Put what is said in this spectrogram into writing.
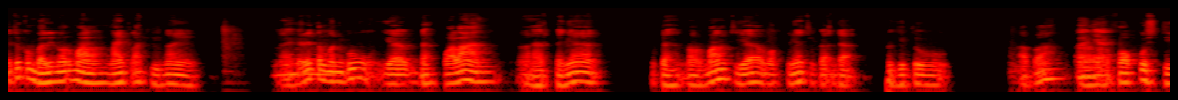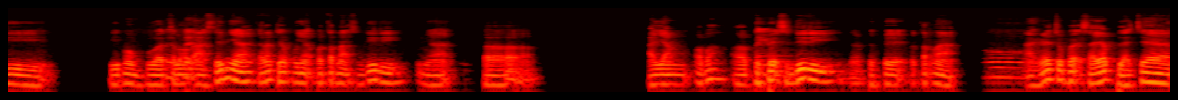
itu kembali normal, naik lagi naik. Nah, akhirnya Hmm. temanku ya udah Nah, harganya sudah normal, dia waktunya juga tidak begitu apa eh, Banyak. fokus di di membuat telur asinnya karena dia punya peternak sendiri, punya eh, ayam apa eh, bebek Ayam. sendiri, bebek peternak Oh. akhirnya coba saya belajar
